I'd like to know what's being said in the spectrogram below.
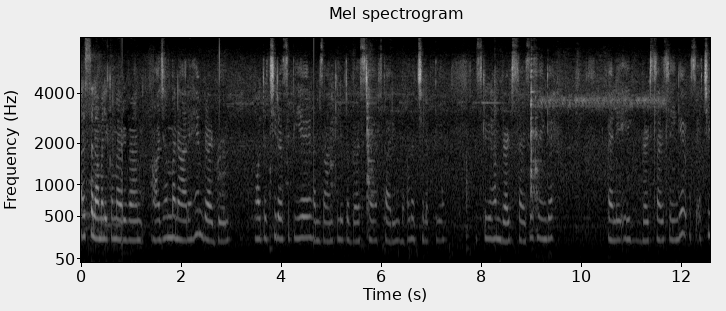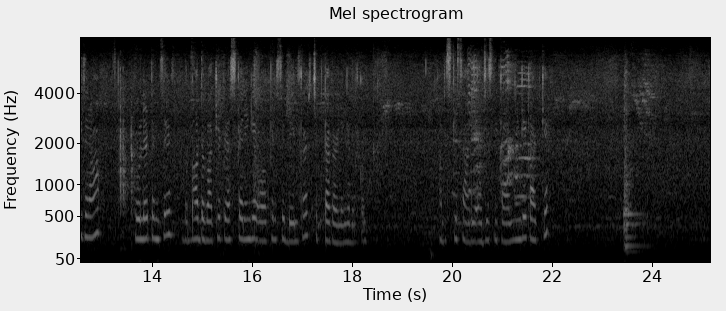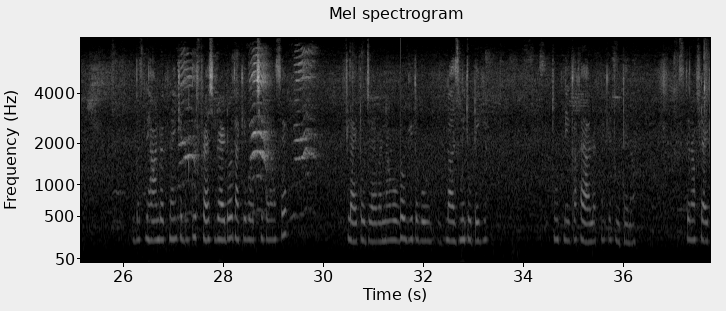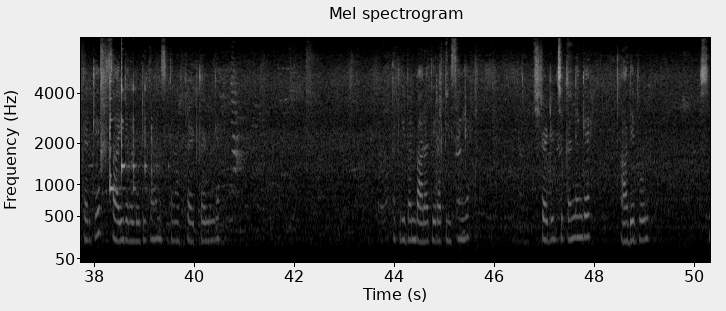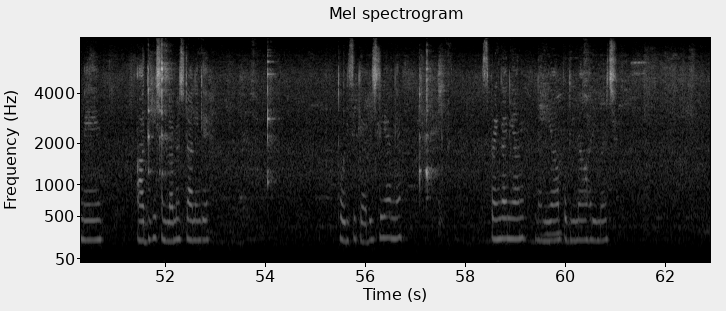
अस्सलाम वालेकुम एवरीवन आज हम बना रहे हैं ब्रेड रोल बहुत अच्छी रेसिपी है. रमज़ान के लिए तो बेस्ट है. अफ्तारी में बहुत अच्छी लगती है. इसके लिए हम ब्रेड स्लाइसेस लेंगे. पहले एक ब्रेड स्लाइस लेंगे. उसे अच्छी तरह रोलर पिन से दबा दबा के प्रेस करेंगे और फिर इसे बेल कर चिपटा कर लेंगे बिल्कुल. अब इसके सारे एजेस निकाल लेंगे काट के. बस ध्यान रखना है कि बिल्कुल फ्रेश ब्रेड हो ताकि वो अच्छी तरह से फ्लैट हो जाए, वरना वो होगी तो वो लाजमी टूटेगी। टूटने का ख्याल रखें कि टूटे ना। इस तरह फ़्लाइट करके सारी डबल रोटी को हम इसी तरह फ़्लाइट कर लेंगे। तकरीबन बारह तेरह पीस हैं ये। श्रेडेड चिकन लेंगे, आधे बोल। उसमें आधी ही शिमला मिर्च डालेंगे। थोड़ी सी कैबेज ली है हमने। स्प्रिंग अनियन, धनिया, पुदीना, हरी मिर्च,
